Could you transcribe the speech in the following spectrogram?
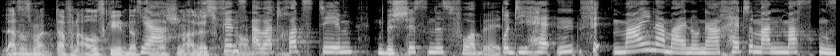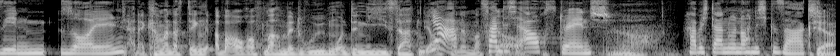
Lass uns mal davon ausgehen, dass ja, die das schon alles. Ich finde es genau aber trotzdem ein beschissenes Vorbild. Und die hätten, meiner Meinung nach, hätte man Masken sehen sollen. Ja, da kann man das Ding aber auch aufmachen mit Rügen und Denise. Da hatten die ja, auch keine Maske. Fand ich auch strange. Ja. Habe ich da nur noch nicht gesagt. Tja.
